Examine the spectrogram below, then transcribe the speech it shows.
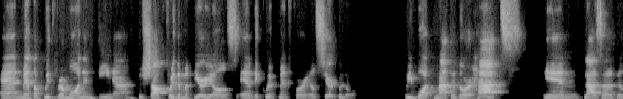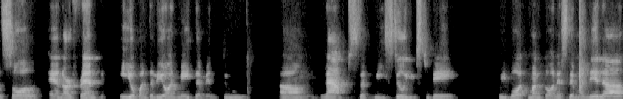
and met up with Ramon and Tina to shop for the materials and equipment for El Circulo. We bought matador hats in Plaza del Sol, and our friend Iyo Pantaleon made them into um, lamps that we still use today. We bought mantones de Manila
